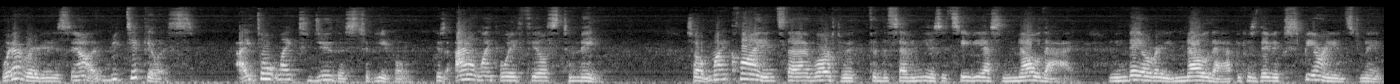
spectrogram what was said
whatever it is. You know, ridiculous. I don't like to do this to people because I don't like the way it feels to me. So my clients that I've worked with for the seven years at CVS know that. I mean, they already know that because they've experienced me.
